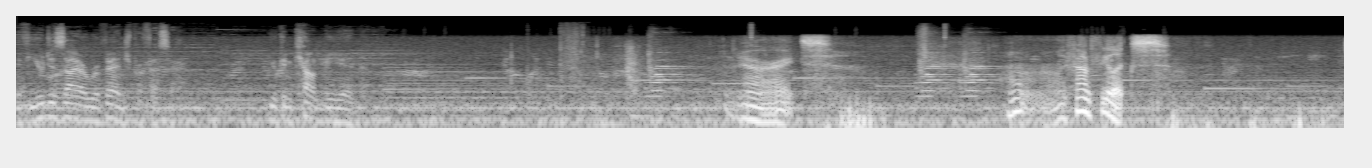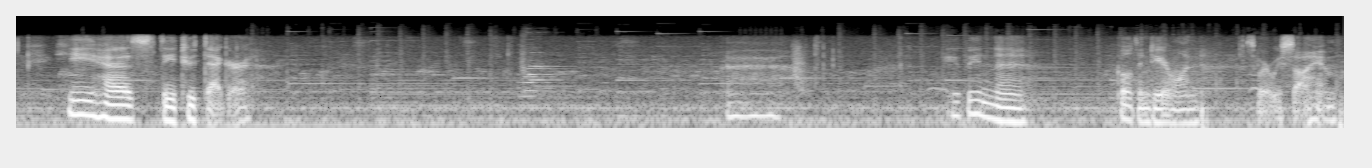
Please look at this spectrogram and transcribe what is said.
If you desire revenge, Professor, you can count me in. Alright. Oh, we found Felix. He has the tooth dagger. Uh, maybe in the Golden Deer one. That's where we saw him.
